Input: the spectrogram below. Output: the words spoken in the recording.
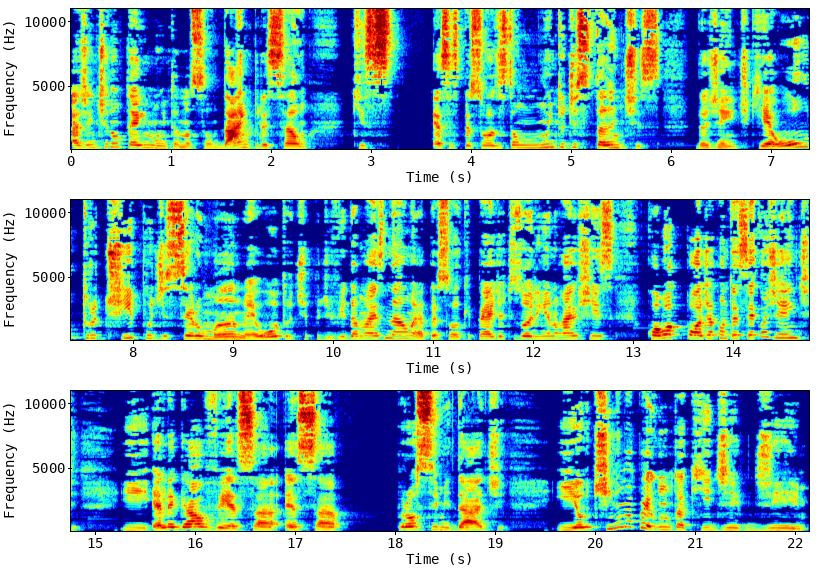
a gente não tem muita noção. Dá a impressão que essas pessoas estão muito distantes da gente, que é outro tipo de ser humano, é outro tipo de vida, mas não, é a pessoa que perde a tesourinha no raio-x, como pode acontecer com a gente. E é legal ver essa, essa proximidade. E eu tinha uma pergunta aqui de, de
